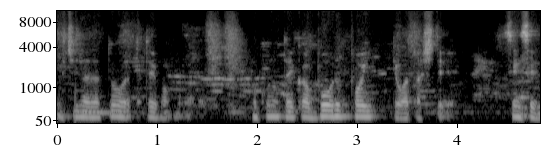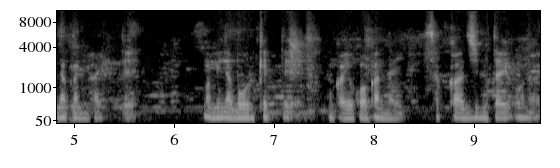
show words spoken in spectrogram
うちらだと、例えば僕の大会はボールポイって渡して、先生中に入って、まあ、みんなボール蹴って、なんかよくわかんないサッカー時みたいようなよ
